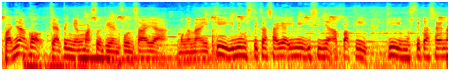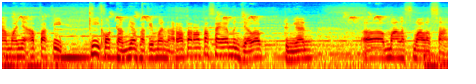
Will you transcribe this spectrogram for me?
banyak kok chatting yang masuk di handphone saya mengenai Ki, ini mustika saya ini isinya apa Ki? Ki, mustika saya namanya apa Ki? Ki, kodamnya bagaimana? Rata-rata saya menjawab dengan uh, males-malesan.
